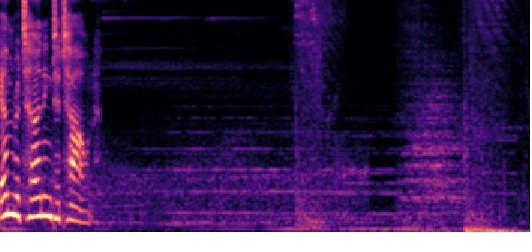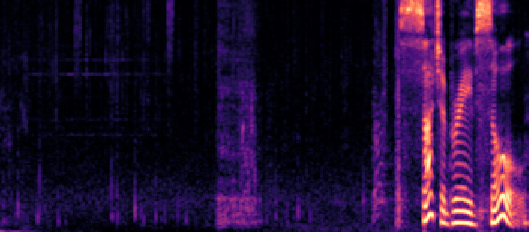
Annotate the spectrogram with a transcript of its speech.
Am returning to town. Such a brave soul.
